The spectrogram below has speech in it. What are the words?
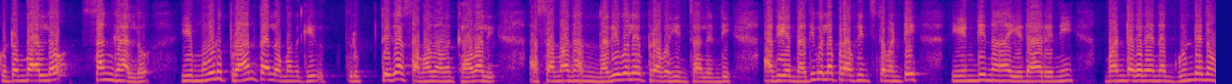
కుటుంబాల్లో సంఘాల్లో ఈ మూడు ప్రాంతాల్లో మనకి తృప్తిగా సమాధానం కావాలి. ఆ సమాధానం నది వలె ప్రవహించాలండి. అది నది వల్ల ప్రవహించడం అంటే ఎండిన ఎడారిని బండగనైన గుండెను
